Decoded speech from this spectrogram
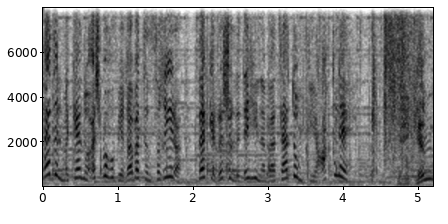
هذا المكان أشبه بغابة صغيرة. ذاك الرجل لديه نباتات في عقله. ميغن؟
